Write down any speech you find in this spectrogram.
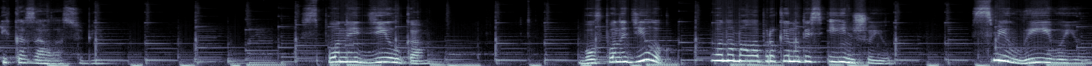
і казала собі з понеділка. Бо в понеділок вона мала прокинутись іншою, сміливою,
